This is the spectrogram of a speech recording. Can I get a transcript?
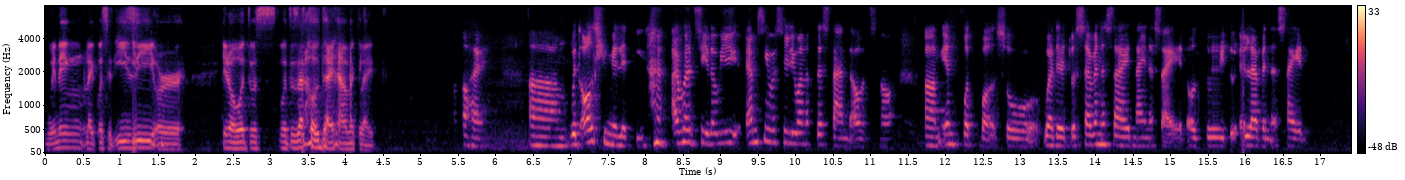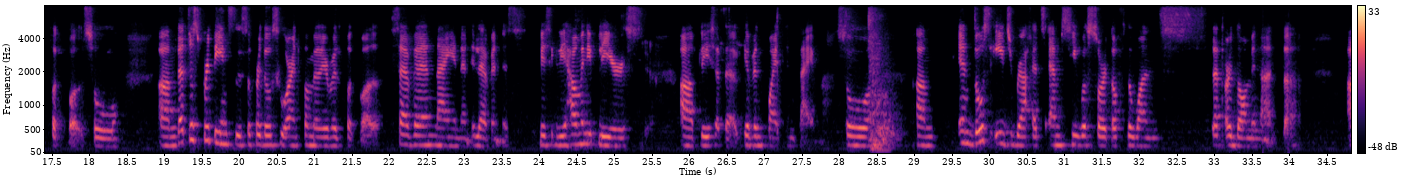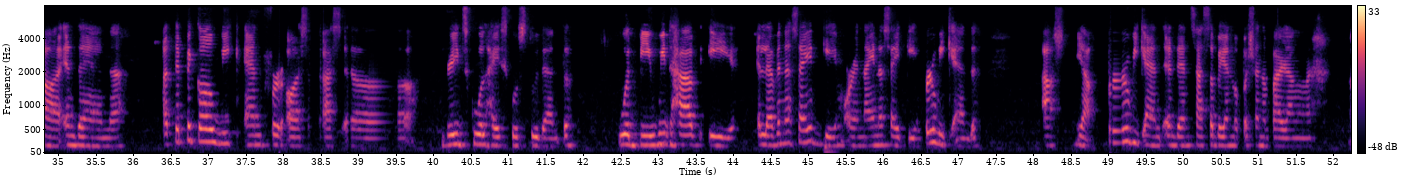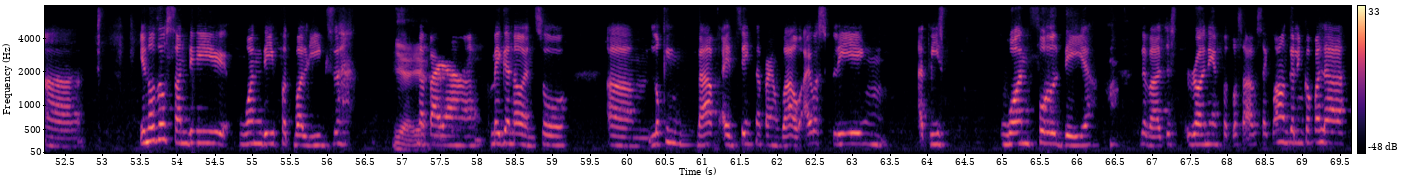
winning? Like was it easy or you know what was what was that whole dynamic like? Okay. Um, with all humility, I would say that we MC was really one of the standouts, no, um, in football. So whether it was seven aside, nine aside, all the way to eleven aside, football. So um, that just pertains to, so for those who aren't familiar with football, 7, 9, and 11 is basically how many players uh, plays at a given point in time. So um, in those age brackets, MC was sort of the ones that are dominant. Uh, and then a typical weekend for us as a grade school, high school student would be we'd have a 11 aside game or a 9 aside game per weekend yeah, per weekend and then sasabayan mo pa siya ng parang uh, you know those Sunday one day football leagues? Yeah, yeah. Na parang may ganon. So um, looking back, I think na parang wow, I was playing at least one full day. diba? Just running and football. So I was like, wow, ang galing ko pala.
